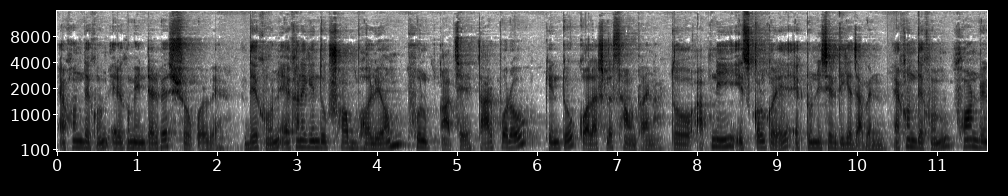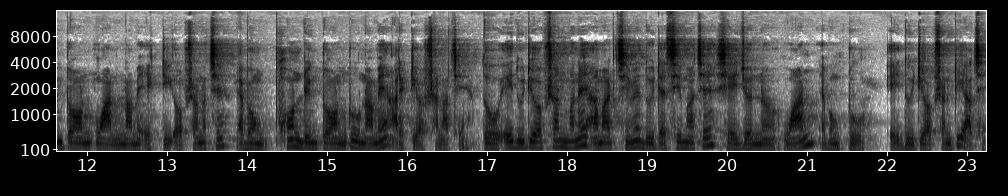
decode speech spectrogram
এখন দেখুন, এরকম ইন্টারফেস শো করবে। দেখুন, এখানে কিন্তু সব ভলিউম ফুল আছে, তারপরেও কিন্তু কল আসলে সাউন্ড হয় না। তো আপনি স্কল করে একটু নিচের দিকে যাবেন। এখন দেখুন, ফোন রিংটন ওয়ান নামে একটি অপশান আছে এবং ফোন রিংটন টু নামে আরেকটি অপশান আছে। তো এই দুইটি অপশান মানে আমার সিমে দুইটা সিম আছে, সেই জন্য ওয়ান এবং টু এই দুইটি অপশানটি আছে।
